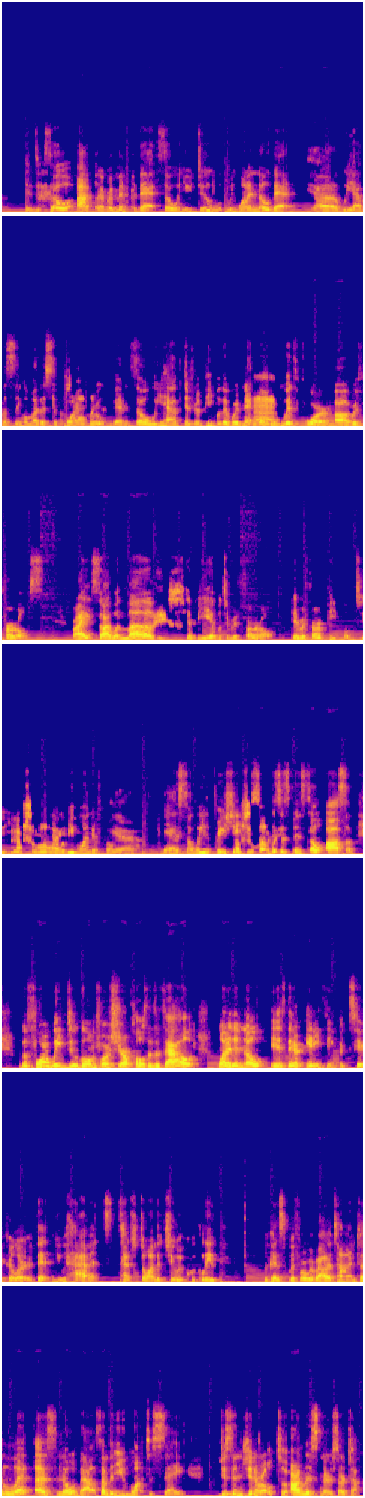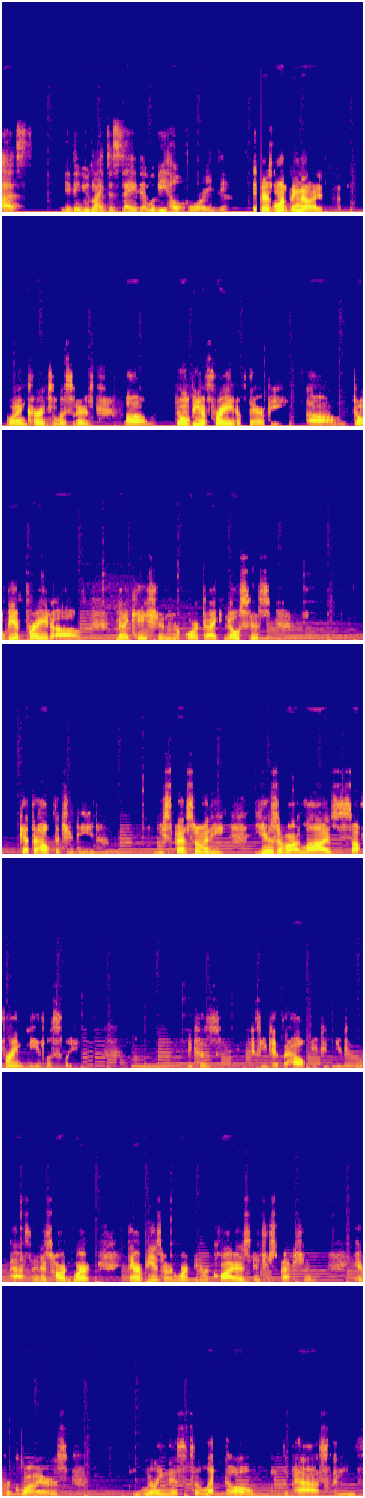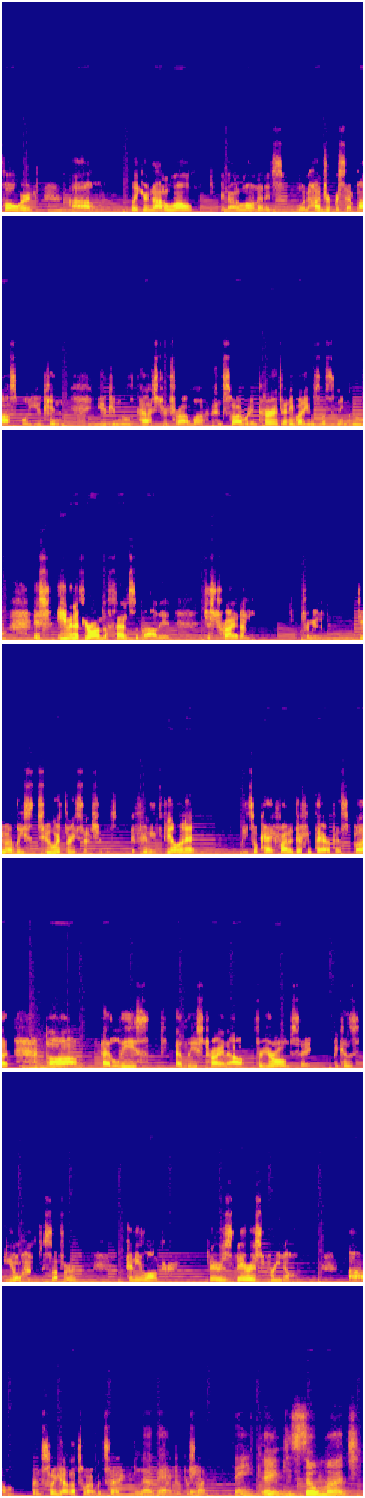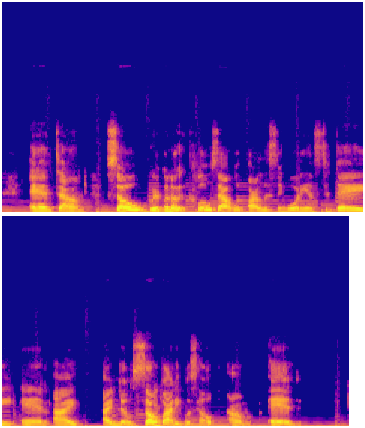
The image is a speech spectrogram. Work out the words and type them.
so I'm gonna remember that. So when you do, we want to know that. Yeah. Uh, we have a single mother support Absolutely. group, and so we have different people that we're networking mm. with for uh, referrals, right? So I would love nice. to be able to referral to refer people to you. Absolutely. That would be wonderful. Yeah. Yeah, so we appreciate Absolutely. you so. This has been so awesome. Before we do go and before Cheryl closes us out, wanted to know: is there anything particular that you haven't touched on that you would quickly, because before we're out of time, to let us know about something you want to say, just in general to our listeners or to us? Anything you'd like to say that would be helpful or anything? There's one thing that I want to encourage the listeners: um, don't be afraid of therapy. Um, don't be afraid of medication or diagnosis. Get the help that you need. We spend so many years of our lives suffering needlessly because if you get the help, you can you can move past it. And it's hard work. Therapy is hard work. It requires introspection. It requires willingness to let go of the past and move forward. Um, but you're not alone you're not alone and it's 100% possible you can you can move past your trauma and so i would encourage anybody who's listening who is even if you're on the fence about it just try it out try to do at least two or three sessions if you're not feeling it it's okay find a different therapist but uh, at least at least try it out for your own sake because you don't have to suffer any longer there's there is freedom um, and so yeah that's what i would say Love that. 100% Thank you. Thank you so much. And um, so we're going to close out with our listening audience today. And I I know somebody was helped. Um, and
